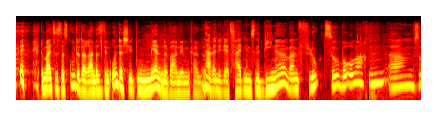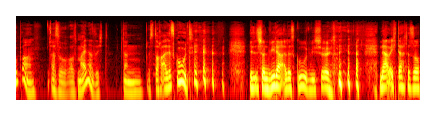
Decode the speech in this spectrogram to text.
du meinst, es ist das Gute daran, dass ich den Unterschied mehr wahrnehmen kann? Na, wenn du dir Zeit nimmst, eine Biene beim Flug zu beobachten, ähm, super. Also aus meiner Sicht. Dann ist doch alles gut. es ist schon wieder alles gut, wie schön. Na, aber ich dachte so,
